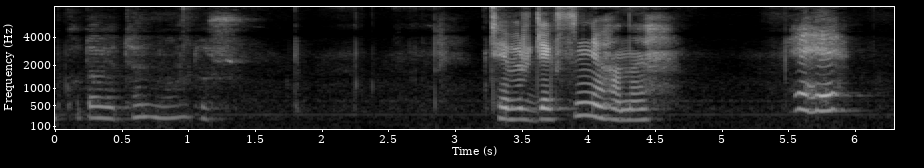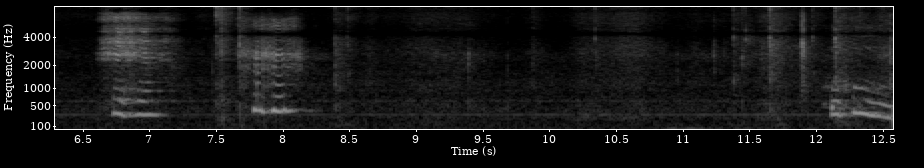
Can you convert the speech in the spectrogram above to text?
Bu kadar yeter mi lan? Dur. Çevireceksin ya hani. Hehe. Hehe. Huhu.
